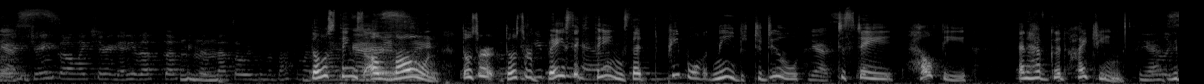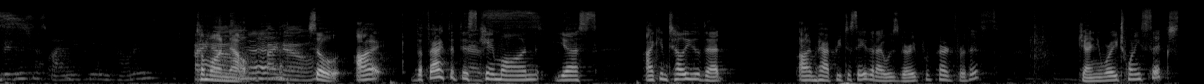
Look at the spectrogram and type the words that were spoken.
Yes. drinks. I don't like sharing any of that stuff because mm-hmm. that's always in the back of my Those mind. things Yes. alone, those are those are basic things that people need to do Yes. to stay healthy and have good hygiene. Yes. businesses finally cleaning counters. Come I on now. I know. So I, the fact that this Yes. came on, yes, I can tell you that I'm happy to say that I was very prepared for this. January 26th,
